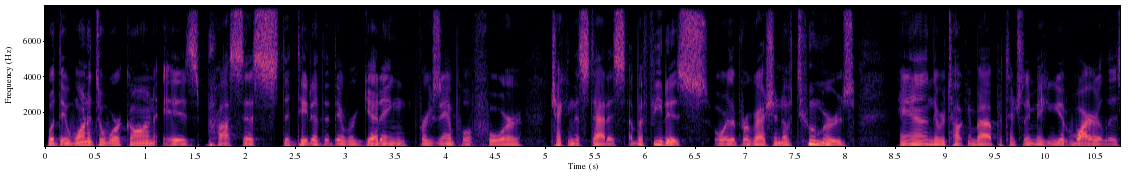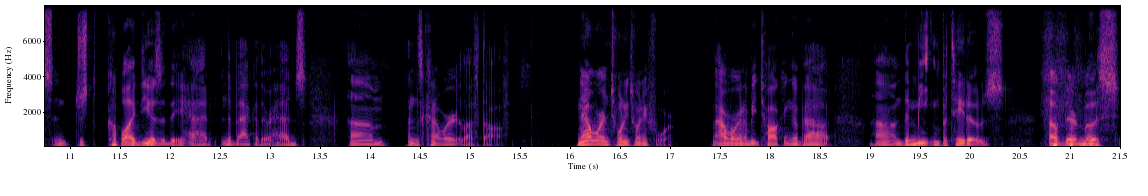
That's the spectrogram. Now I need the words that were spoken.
What they wanted to work on is process the data that they were getting, for example, for checking the status of a fetus or the progression of tumors. And they were talking about potentially making it wireless and just a couple ideas that they had in the back of their heads. Um, and that's kind of where it left off. Now we're in 2024. Now we're going to be talking about um, the meat and potatoes of their most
